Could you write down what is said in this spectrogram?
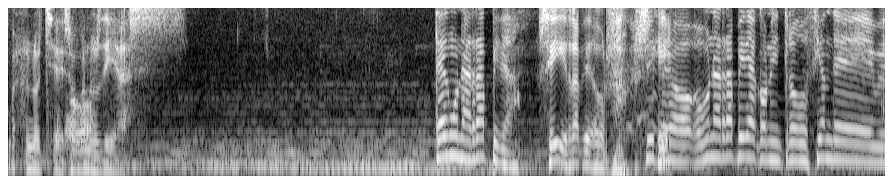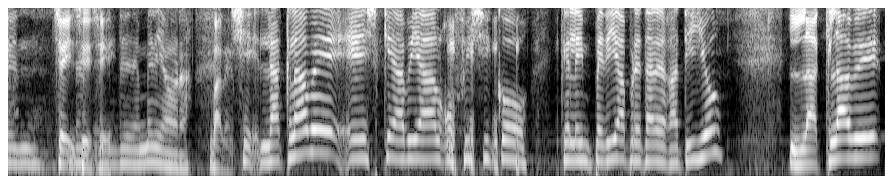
Buenas noches o buenos días. Tengo una rápida. Sí, rápido, por favor. Sí, pero una rápida con introducción de, Sí, de- sí, sí. de media hora. Vale. Sí, la clave es que había algo físico que le impedía apretar el gatillo. La clave.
